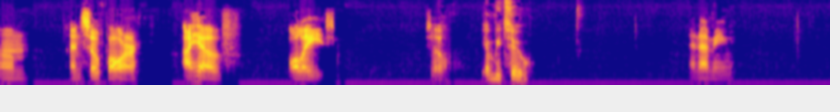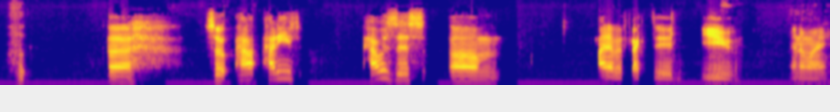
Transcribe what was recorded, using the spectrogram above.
Um, and so far, I have all A's. So, Yeah, me too. and I mean, uh, so how how do you how has this um kind of affected you in a way?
